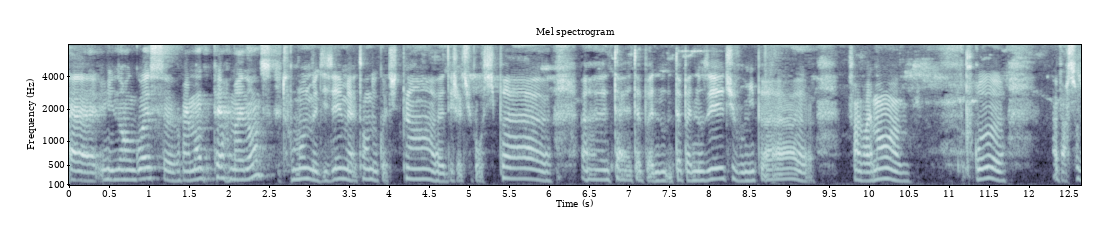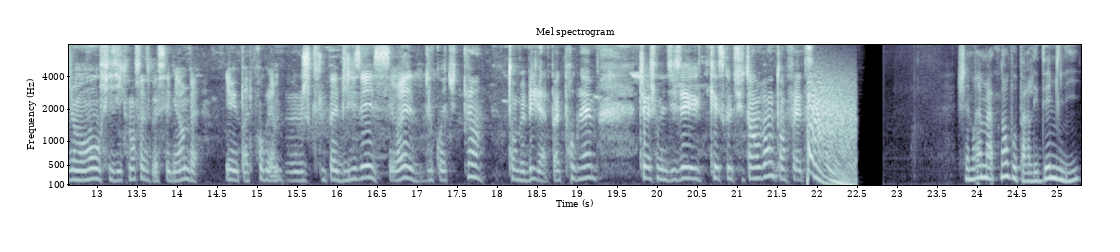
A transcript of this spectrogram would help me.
euh, une angoisse vraiment permanente. Tout le monde me disait mais attends de quoi tu te plains? Euh, Déjà tu grossis pas, euh, euh, t'as pas de- t'as pas de nausée, tu vomis pas. Enfin vraiment euh, pour eux, euh, à partir du moment où physiquement ça se passait bien, ben il n'y avait pas de problème. Euh, Je culpabilisais, c'est vrai, de quoi tu te plains? Ton bébé, il a pas de problème. Tu vois, je me disais, qu'est-ce que tu t'inventes en fait? J'aimerais maintenant vous parler d'Émilie,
